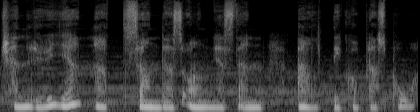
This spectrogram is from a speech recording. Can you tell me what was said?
Känner du igen att söndagsångesten alltid kopplas på?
